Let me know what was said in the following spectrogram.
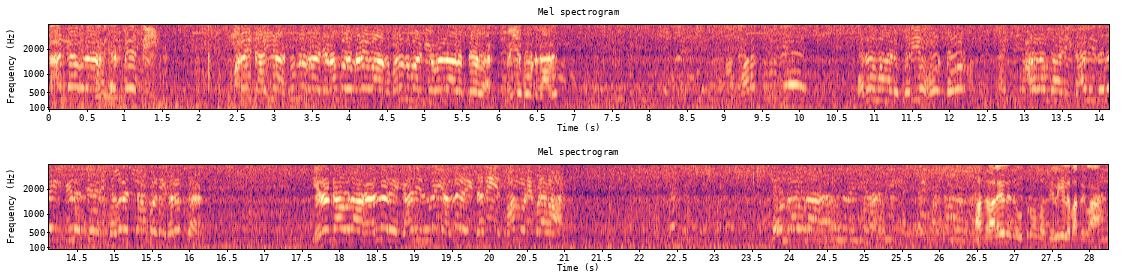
நான்காவதாக பொன்பேட்டி மறைந்த ஐயா சுந்தரராஜன் அம்பலம் நினைவாக மருதுபாண்டிய வல்லார தேவர் மைய போட்டுக்காரு வடமாடு பெரிய ஹோட்டூர் ஆலம்பாடி காளிதுரை கீழச்சேரி பதினெட்டாம் படி கருப்பர் இரண்டாவதாக அல்லறை காளிதுரை அல்லறை சதீஷ் மாங்குடி பிரகாஷ் பாச வளைவில் இதை விட்டுருவோம் பாஸ். இலையில பார்த்துக்கலாம்.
